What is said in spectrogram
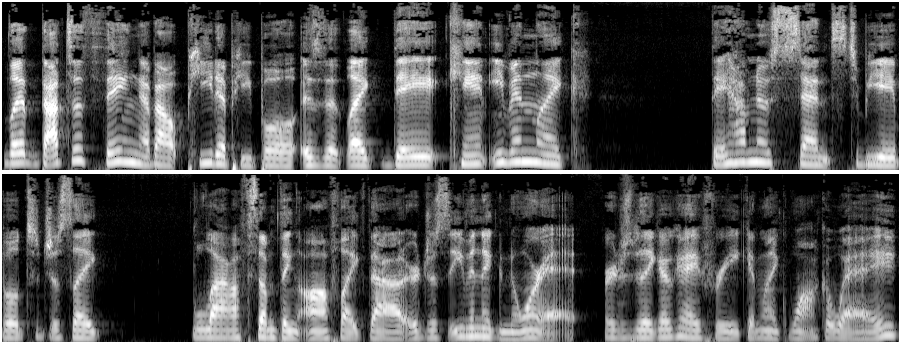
like that's a thing about PETA people is that like they can't even like they have no sense to be able to just like laugh something off like that or just even ignore it or just be like okay freak and like walk away.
